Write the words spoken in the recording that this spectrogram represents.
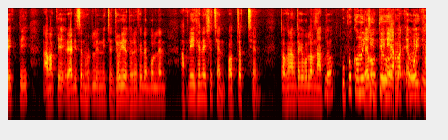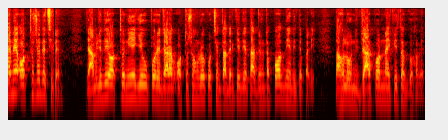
ব্যক্তি আমাকে র্যাডিসন হোটেলের নিচে জড়িয়ে ধরে ফেলে বললেন আপনি এখানে এসেছেন? পদ চাচ্ছেন? তখন আমি তাকে বললাম না তো। উপকমিটিতেও এবং তিনি আমাকে ওইখানে অর্থ ছিলেন যে আমি যদি অর্থ নিয়ে গিয়ে উপরে যারা অর্থ সংগ্রহ করছেন তাদেরকে দিয়ে তার জন্য একটা পদ নিয়ে দিতে পারি, তাহলে উনি যার পর নাই কৃতজ্ঞ হবেন।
